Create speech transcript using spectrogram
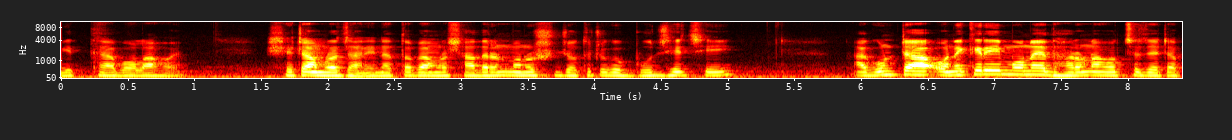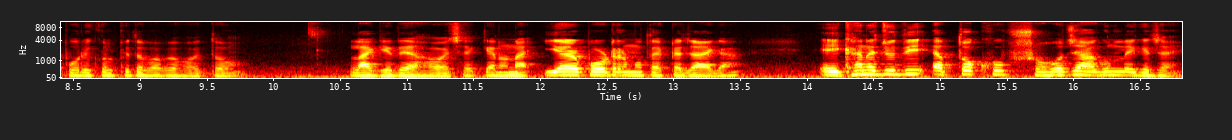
মিথ্যা বলা হয়, সেটা আমরা জানি না। তবে আমরা সাধারণ মানুষ যতটুকু বুঝেছি, আগুনটা অনেকেরই মনে ধারণা হচ্ছে যে এটা পরিকল্পিতভাবে হয়তো লাগিয়ে দেওয়া হয়েছে, কেননা এয়ারপোর্টের মতো একটা জায়গা, এইখানে যদি এত খুব সহজে আগুন লেগে যায়,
